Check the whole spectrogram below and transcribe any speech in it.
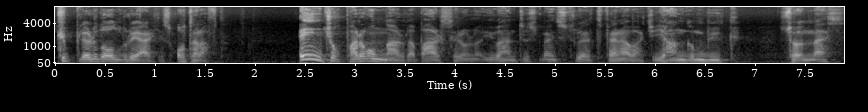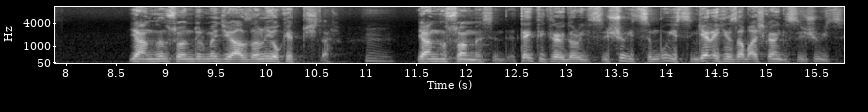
Küpleri dolduruyor herkes o tarafta. En çok para onlarda. Barcelona, Juventus, Manchester United, Fenerbahçe. Yangın büyük. Sönmez. Yangın söndürme cihazlarını yok etmişler. Yangın sönmesin diye. Teknik direktör gitsin, şu gitsin, bu gitsin. Gerekirse başkan gitsin, şu gitsin.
